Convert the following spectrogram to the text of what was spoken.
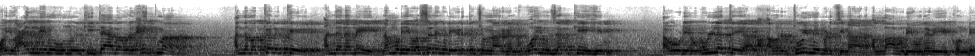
ويعلمهم الكتاب والحكمة அந்த மக்களுக்கு அந்த நபி நம்முடைய வசனங்களை எடுத்து சொன்னார்கள். ஒய் உசக்கி ஹிம் அவருடைய உள்ளத்தை அவர் தூய்மைப்படுத்தினார். அல்லாஹுடைய உதவியை கொண்டு.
